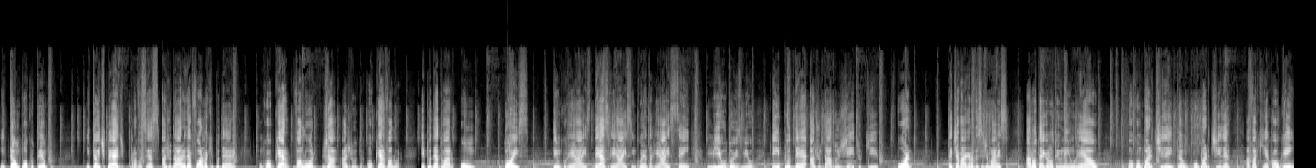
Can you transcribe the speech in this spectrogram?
em tão pouco tempo. Então a gente pede para vocês ajudarem da forma que puderem, com qualquer valor já ajuda, qualquer valor. Quem puder doar um, dois, cinco reais, dez reais, cinquenta reais, cem, mil, dois mil, quem puder ajudar do jeito que for, a gente já vai agradecer demais. Ah, Noteg, eu não tenho nenhum real. Pô, compartilha então, compartilha a vaquinha com alguém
